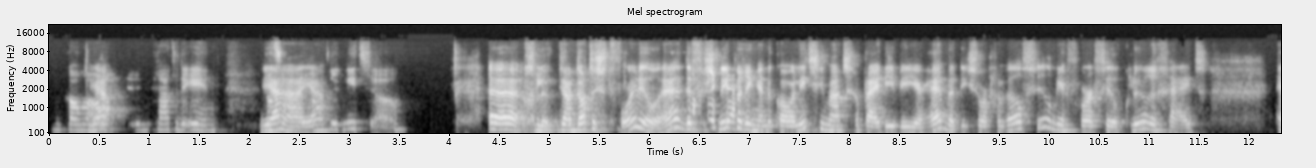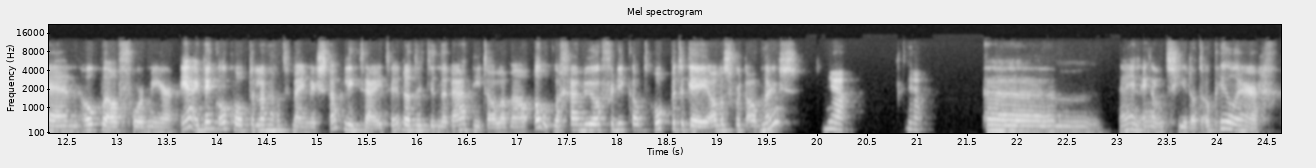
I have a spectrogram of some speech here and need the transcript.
Dan komen Ja. alle Democraten erin. Dat is ja, ja. natuurlijk niet zo. Eh, geluk, ja, dat is het voordeel. Hè? De versnippering en de coalitiemaatschappij die we hier hebben, die zorgen wel veel meer voor veelkleurigheid. En ook wel voor meer, ja, ik denk ook wel op de langere termijn meer stabiliteit. Hè? Dat het inderdaad niet allemaal, oh, we gaan nu over die kant, hoppatee, alles wordt anders. Ja, Ehm, hè, in Engeland zie je dat ook heel erg.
